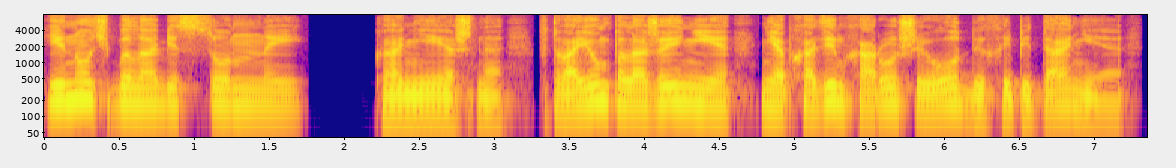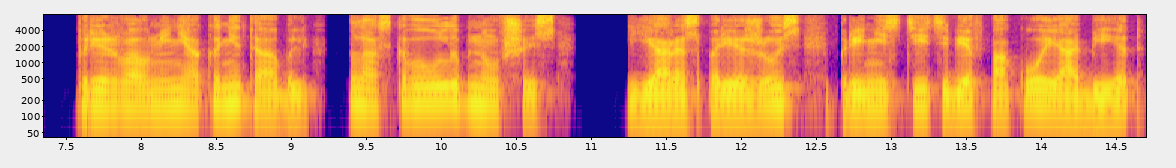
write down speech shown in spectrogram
и ночь была бессонной». «Конечно, в твоем положении необходим хороший отдых и питание», – прервал меня конетабль, ласково улыбнувшись. «Я распоряжусь принести тебе в покое обед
